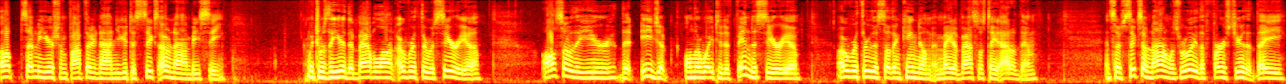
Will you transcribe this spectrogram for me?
up 70 years from 539, you get to 609 BC, which was the year that Babylon overthrew Assyria, also the year that Egypt, on their way to defend Assyria, overthrew the southern kingdom and made a vassal state out of them. And so 609 was really the first year that they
